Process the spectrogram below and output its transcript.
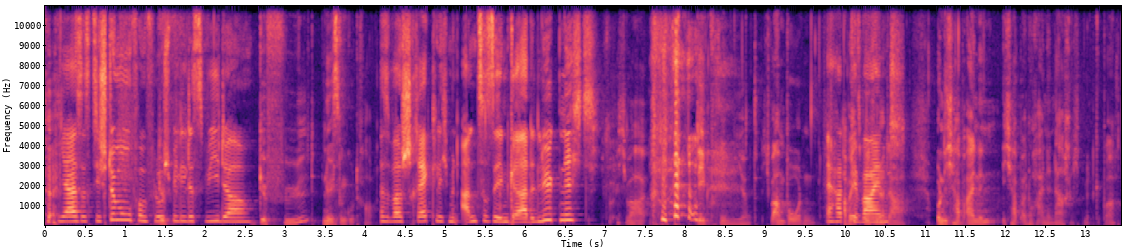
ja, es ist die Stimmung vom Flo spiegelt es wieder. Gefühlt. Nee, ich bin gut drauf. Es war schrecklich mit anzusehen gerade. Lüg nicht. Ich war deprimiert. Ich war am Boden. Er hat aber jetzt geweint. Bin ich wieder da. Und ich habe einen, ich habe noch eine Nachricht mitgebracht,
